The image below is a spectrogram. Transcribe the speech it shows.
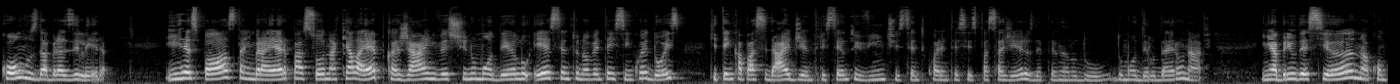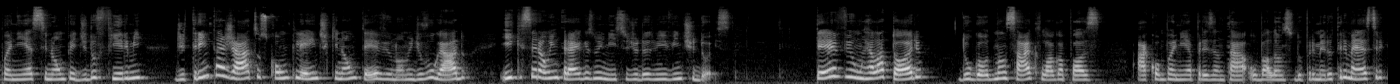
com os da brasileira. Em resposta, a Embraer passou naquela época já a investir no modelo E195E2, que tem capacidade entre 120 e 146 passageiros, dependendo do, do modelo da aeronave. Em abril desse ano, a companhia assinou um pedido firme de 30 jatos com um cliente que não teve o nome divulgado e que serão entregues no início de 2022. Teve um relatório do Goldman Sachs logo após a companhia apresentar o balanço do primeiro trimestre,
